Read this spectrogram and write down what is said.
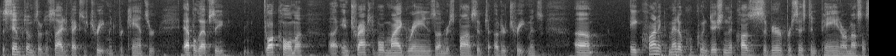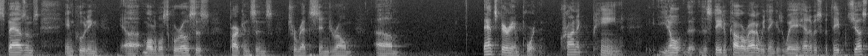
the symptoms or the side effects of treatment for cancer, epilepsy, glaucoma, uh, intractable migraines unresponsive to other treatments, um, a chronic medical condition that causes severe persistent pain or muscle spasms, including uh, multiple sclerosis, Parkinson's, Tourette's syndrome, um, that's very important. Chronic pain. You know, the, the state of Colorado, we think, is way ahead of us, but they've just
